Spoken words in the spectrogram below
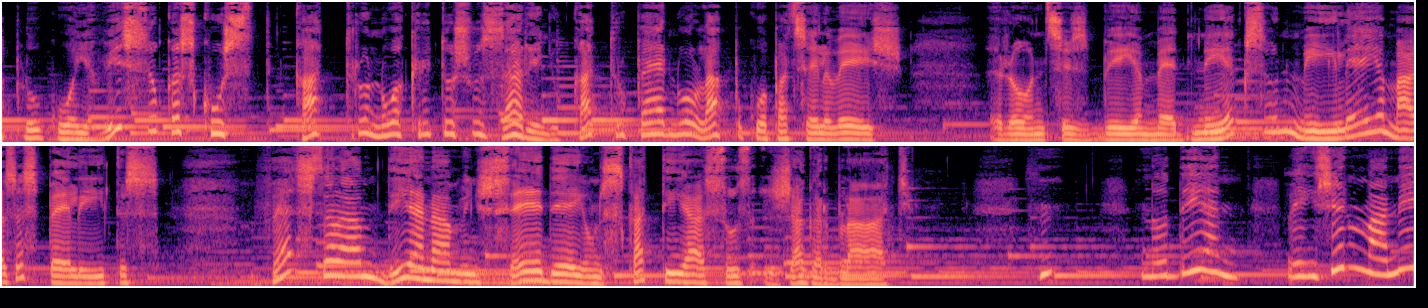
aplūkoja visu, kas kust, katru nokritušu zariņu, katru pērno lapu, ko pacēla vējš. Runcis bija mednieks un mīlēja mazas pelītes. Veselām dienām viņš sēdēja un skatījās uz žagarblāķi. Hm, nu, dien, viņš ir mani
